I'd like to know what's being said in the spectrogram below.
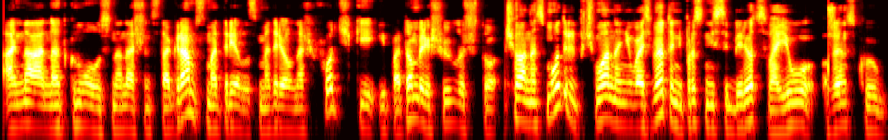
Она наткнулась на наш Инстаграм, смотрела, смотрела наши фоточки и потом решила, что что она смотрит, почему она не возьмет и не просто не соберет свою женскую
